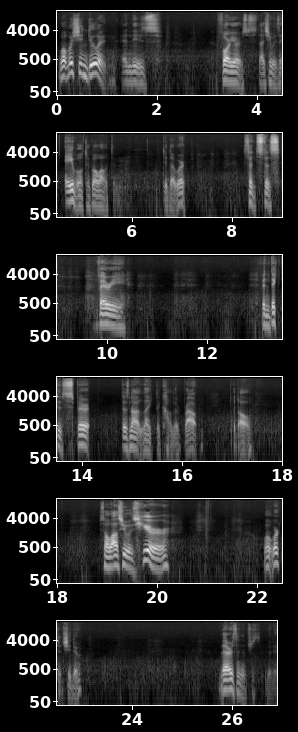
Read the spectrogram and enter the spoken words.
what was she doing in these four years that she was able to go out and do that work. Since this very vindictive spirit does not like the color brown at all. So while she was here, what work did she do? There's an interesting video.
